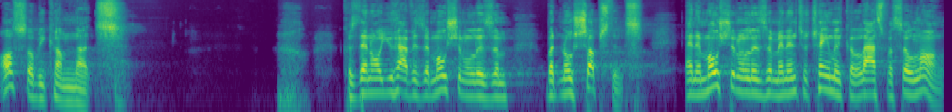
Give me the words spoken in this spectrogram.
also become nuts. Because then all you have is emotionalism, but no substance. And emotionalism and entertainment can last for so long.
